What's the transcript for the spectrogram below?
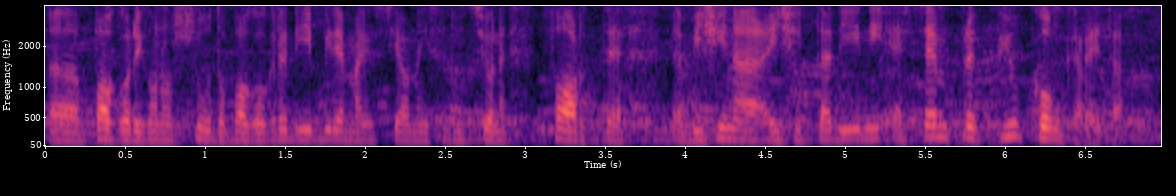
eh, poco riconosciuto, poco credibile, ma che sia un'istituzione forte, vicina ai cittadini e sempre più concreta.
